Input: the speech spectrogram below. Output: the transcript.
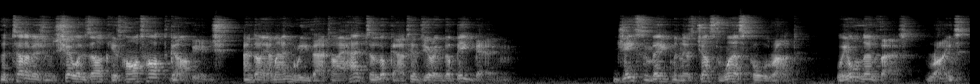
The television show Ozark is hot hot garbage, and I am angry that I had to look at him during the big game. Jason Bateman is just worse Paul Rudd. We all know that, right?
